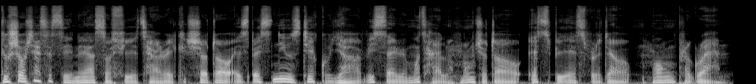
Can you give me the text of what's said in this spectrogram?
tu sâu cha sự này Sophie Tarik cho SBS News tiếc của nhà vì sự một thái lòng mong cho SBS Radio mong program.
